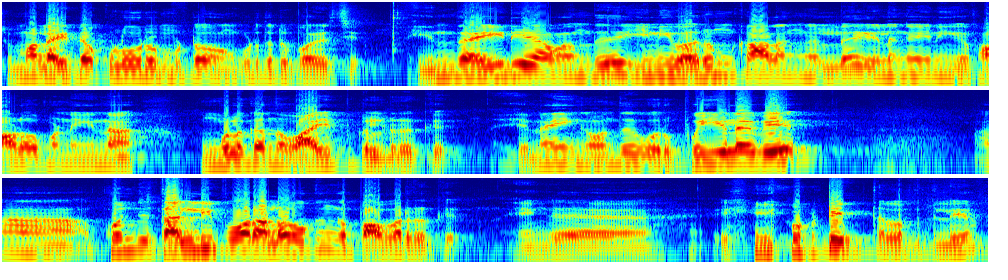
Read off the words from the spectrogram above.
சும்மா லைட்டாக குளிர மட்டும் கொடுத்துட்டு போயிடுச்சு இந்த ஐடியா வந்து இனி வரும் காலங்களில் இலங்கை நீங்கள் ஃபாலோ பண்ணிங்கன்னா உங்களுக்கு அந்த வாய்ப்புகள் இருக்குது ஏன்னா இங்கே வந்து ஒரு புயலவே கொஞ்சம் தள்ளி போகிற அளவுக்கு இங்கே பவர் இருக்குது எங்கள் யூடியூப் தளபத்துலேயும்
